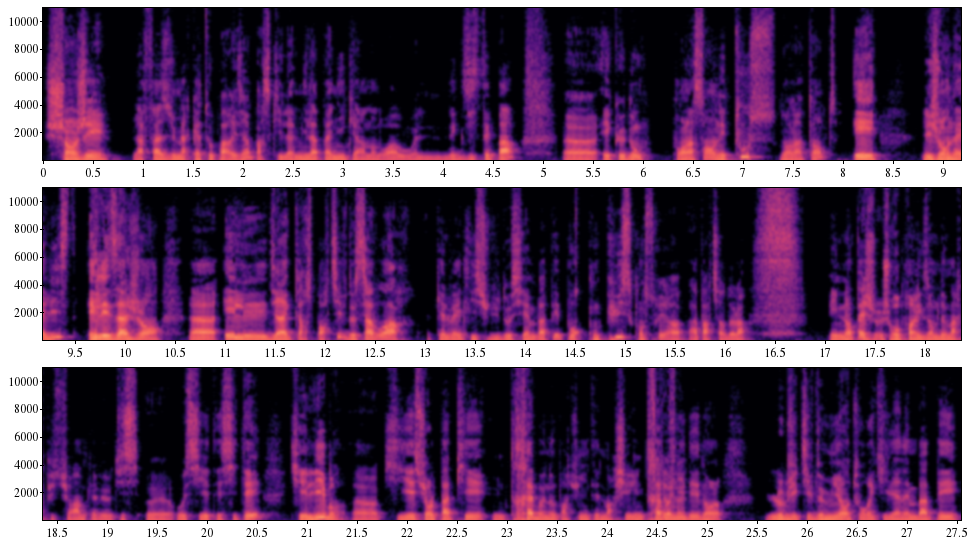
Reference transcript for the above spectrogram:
changé la phase du mercato parisien parce qu'il a mis la panique à un endroit où elle n'existait pas. Et que donc, pour l'instant, on est tous dans l'attente et les journalistes et les agents et les directeurs sportifs de savoir quelle va être l'issue du dossier Mbappé pour qu'on puisse construire à, à partir de là. Et il n'empêche, je, reprends l'exemple de Marcus Thuram qui avait aussi, euh, aussi été cité, qui est libre, euh, qui est sur le papier une très bonne opportunité de marché, une très bonne fait. idée dans l'objectif de mieux entourer Kylian Mbappé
